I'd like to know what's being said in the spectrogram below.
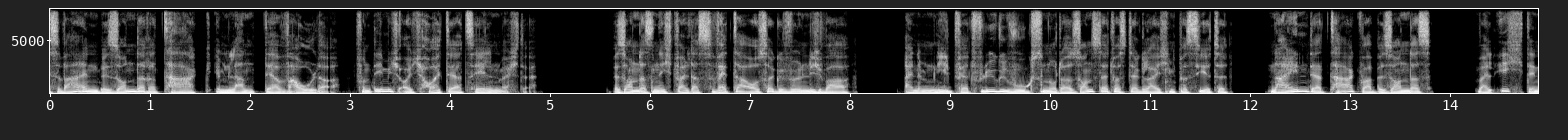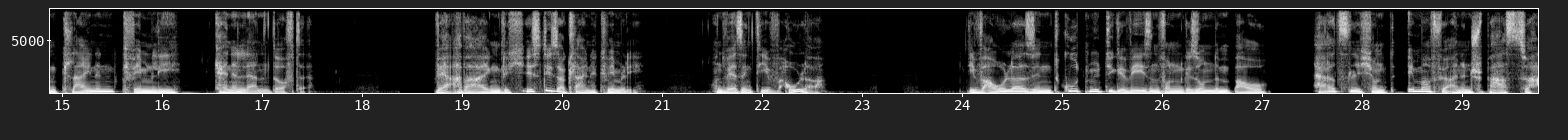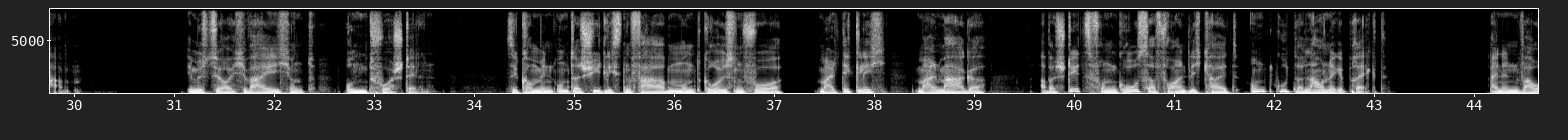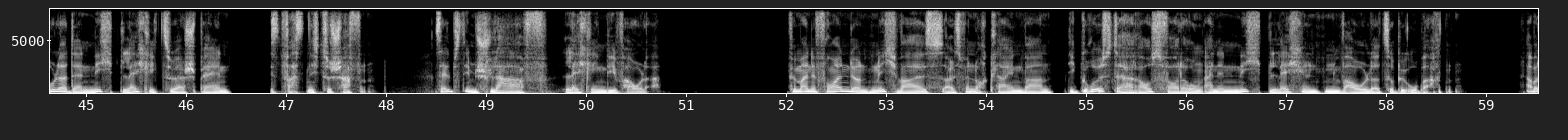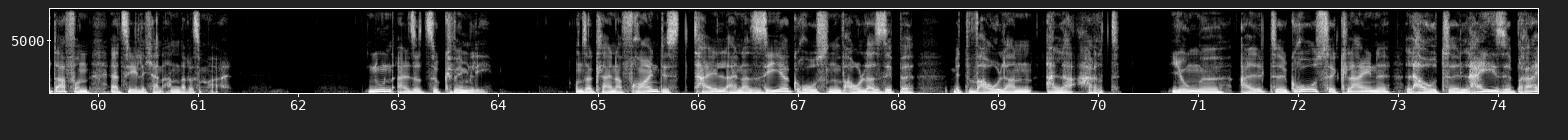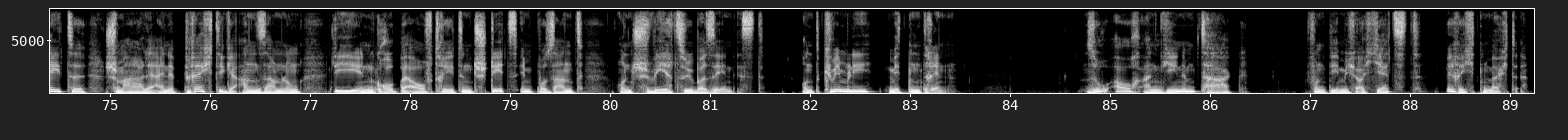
Es war ein besonderer Tag im Land der Wauler, von dem ich euch heute erzählen möchte. Besonders nicht, weil das Wetter außergewöhnlich war, einem Nilpferd Flügel wuchsen oder sonst etwas dergleichen passierte. Nein, der Tag war besonders, weil ich den kleinen Quimli kennenlernen durfte. Wer aber eigentlich ist dieser kleine Quimli? Und wer sind die Wauler? Die Wauler sind gutmütige Wesen von gesundem Bau, herzlich und immer für einen Spaß zu haben. Ihr müsst sie euch weich und bunt vorstellen. Sie kommen in unterschiedlichsten Farben und Größen vor, mal dicklich, mal mager, aber stets von großer Freundlichkeit und guter Laune geprägt. Einen Wauler, der nicht lächelt, zu erspähen, ist fast nicht zu schaffen. Selbst im Schlaf lächeln die Wauler. Für meine Freunde und mich war es, als wir noch klein waren, die größte Herausforderung, einen nicht lächelnden Wauler zu beobachten. Aber davon erzähle ich ein anderes Mal. Nun also zu Quimli. Unser kleiner Freund ist Teil einer sehr großen Waulersippe mit Waulern aller Art. Junge, alte, große, kleine, laute, leise, breite, schmale, eine prächtige Ansammlung, die in Gruppe auftretend stets imposant und schwer zu übersehen ist und Quimli mittendrin. So auch an jenem Tag, von dem ich euch jetzt berichten möchte.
